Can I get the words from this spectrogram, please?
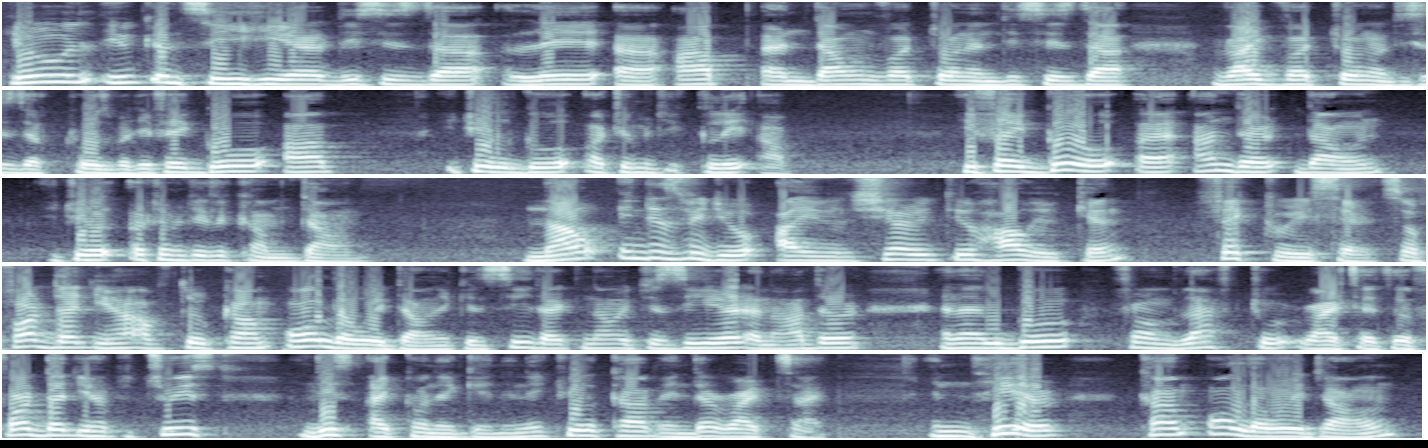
You will you can see here this is the lay uh, up and down button and this is the right button and this is the close. But if i go up it will go automatically up. If i go uh, under down it will automatically come down. Now in this video I will share with you how you can factory reset. So for that you have to come all the way down. You can see that now it is here and other and I will go from left to right side. So for that you have to choose this icon again and it will come in the right side. And here come all the way down.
